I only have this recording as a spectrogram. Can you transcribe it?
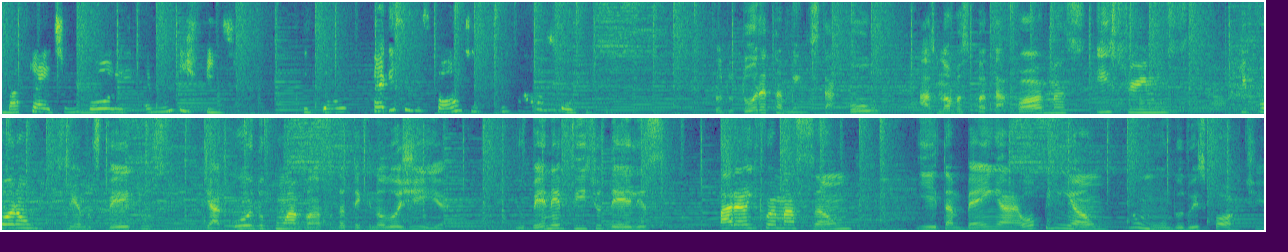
Basquete, um vôlei, é muito difícil. Então, pega esses esportes e fala sobre. A produtora também destacou as novas plataformas e streamings que foram sendo feitos de acordo com o avanço da tecnologia e o benefício deles para a informação e também a opinião no mundo do esporte.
